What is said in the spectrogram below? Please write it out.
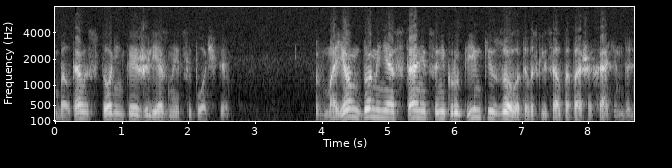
болталась тоненькая железная цепочка. «В моем доме не останется ни крупинки золота!» — восклицал папаша Хакендель.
